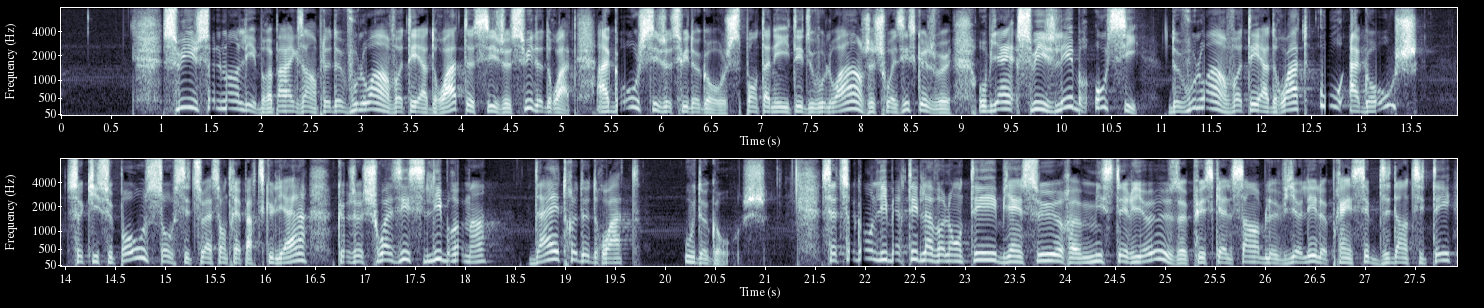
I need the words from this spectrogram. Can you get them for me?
Suis-je seulement libre, par exemple, de vouloir voter à droite si je suis de droite, à gauche si je suis de gauche, spontanéité du vouloir, je choisis ce que je veux, ou bien suis-je libre aussi de vouloir voter à droite ou à gauche, ce qui suppose, sauf situation très particulière, que je choisisse librement d'être de droite ou de gauche? Cette seconde liberté de la volonté, bien sûr mystérieuse, puisqu'elle semble violer le principe d'identité,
